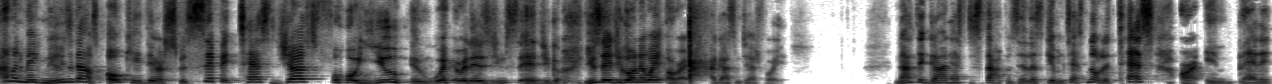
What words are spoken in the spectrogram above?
I'm gonna make millions of dollars. Okay, there are specific tests just for you and where it is you said you go. You said you're going that way. All right, I got some tests for you. Not that God has to stop and say, let's give him tests. No, the tests are embedded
